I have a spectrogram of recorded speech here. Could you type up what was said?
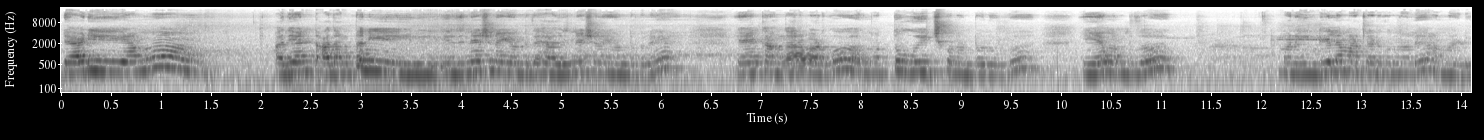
డాడీ ఏమో అది అదంతా నీ ఇలిజినేషన్ అయి ఉంటుంది హెలిజినేషన్ అయి ఉంటుందిలే. ఏం కంగారు పడుకో అది మొత్తం ఊహించుకొని ఉంటావు నువ్వు. ఏం ఉండదో. మన ఇంటికెళ్ళే మాట్లాడుకున్నాలే అన్నాడు.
